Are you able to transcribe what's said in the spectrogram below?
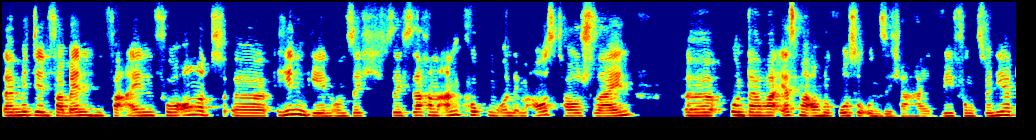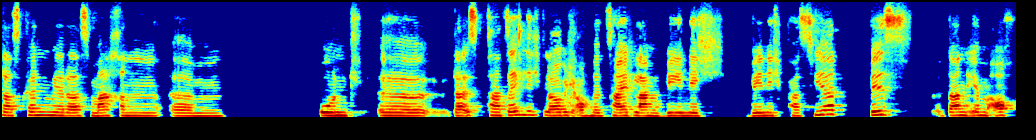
äh, mit den Verbänden, Vereinen vor Ort hingehen und sich, sich Sachen angucken und im Austausch sein. Und da war erstmal auch eine große Unsicherheit. Wie funktioniert das? Können wir das machen? Ähm, und da ist tatsächlich, glaube ich, auch eine Zeit lang wenig, wenig passiert bis dann eben auch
